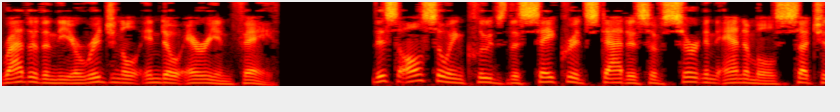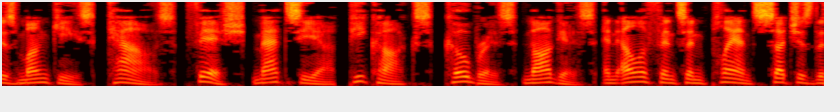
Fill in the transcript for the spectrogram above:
rather than the original Indo-Aryan faith. This also includes the sacred status of certain animals such as monkeys, cows, fish, matsya, peacocks, cobras nagas and elephants and plants such as the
